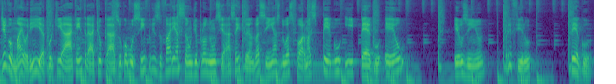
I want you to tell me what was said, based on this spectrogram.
Digo maioria porque há quem trate o caso como simples variação de pronúncia, aceitando assim as duas formas pego e pego. Eu euzinho, prefiro pego.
